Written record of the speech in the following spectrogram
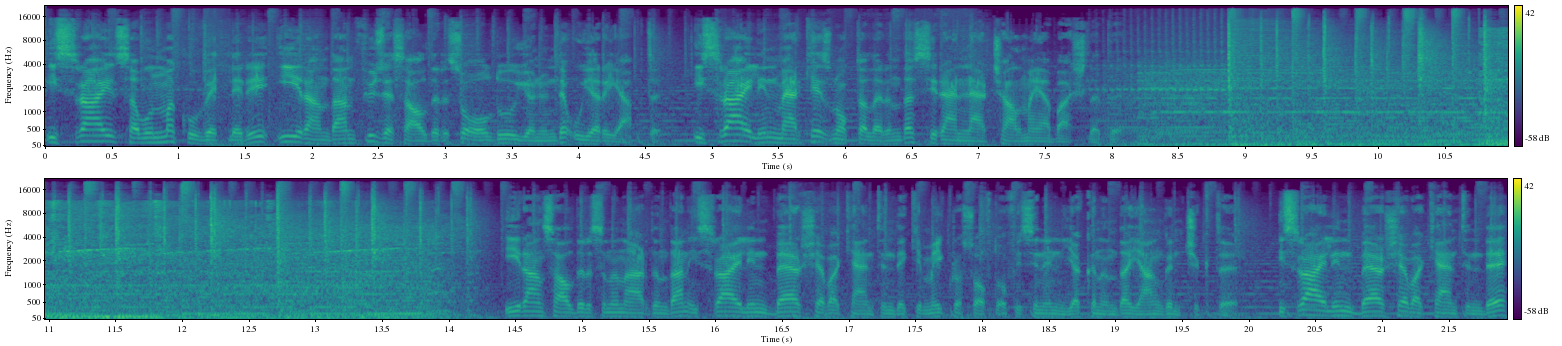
İsrail Savunma Kuvvetleri İran'dan füze saldırısı olduğu yönünde uyarı yaptı. İsrail'in merkez noktalarında sirenler çalmaya başladı. İran saldırısının ardından İsrail'in Beersheva kentindeki Microsoft ofisinin yakınında yangın çıktı. İsrail'in Beersheva kentinde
